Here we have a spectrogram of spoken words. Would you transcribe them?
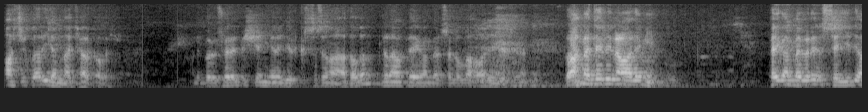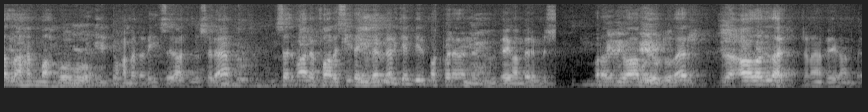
açlıkları yanına kar kalır. Hani böyle söylemişken yine bir kıssasını anlatalım. Cenab-ı Peygamber sallallahu aleyhi ve sellem rahmete lil alemin. Peygamberlerin seyyidi Allah'ın mahbubu Muhammed aleyhissalatü vesselam Selman-ı Farisi ile giderlerken bir makbere önledi Peygamberimiz. Ona bir dua buyurdular ve ağladılar Cenab-ı Peygamber.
